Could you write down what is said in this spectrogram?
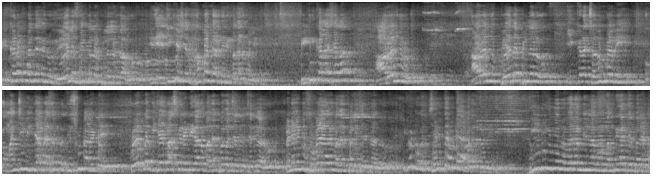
ఎక్కడ పోతే మీరు వేల సంఖ్యలో పిల్లలు ఉన్నారు ఇది ఎడ్యుకేషన్ హబ్ అంటారు దీనికి మదనపల్లి. బీటీ కళాశాల? ఆ రోజు ఆ రోజు పేద పిల్లలు ఇక్కడ చదువుకొని ఒక మంచి విద్యాభ్యాసం తీసుకున్నారంటే కోట్ల విజయభాస్కర్ రెడ్డి గారు మదనపల్లిలో చదివి చదివారు పెండరెడ్డి సుబ్బయ్య గారు మదనపల్లి చదివారు. ఇక్కడ ఒక చరిత్ర ఉండే ఆ మదనపల్లికి. దీనికి నేను వివరం నిన్న మంత్రి గారు చెప్పారట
